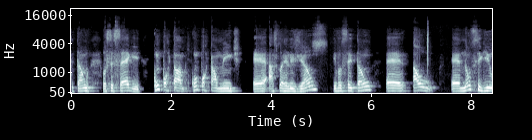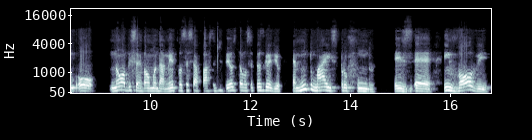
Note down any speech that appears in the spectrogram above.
Então, você segue comportal, comportalmente é, a sua religião e você então, é, ao é, não seguir ou não observar o mandamento, você se afasta de Deus, então você transgrediu. É muito mais profundo. É, envolve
